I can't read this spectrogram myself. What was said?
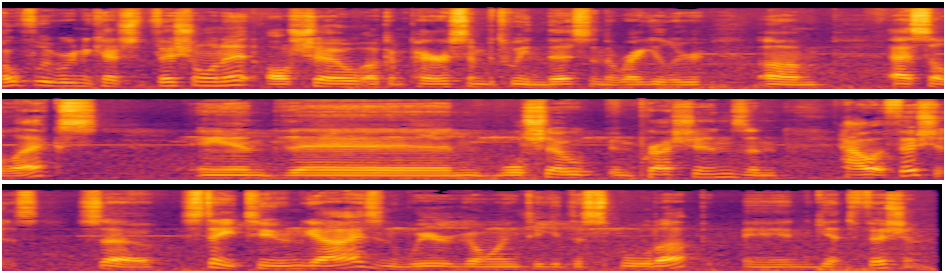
hopefully we're gonna catch some fish on it. I'll show a comparison between this and the regular um, slx and then we'll show impressions and how it fishes. So stay tuned guys and we're going to get this spooled up and get fishing.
